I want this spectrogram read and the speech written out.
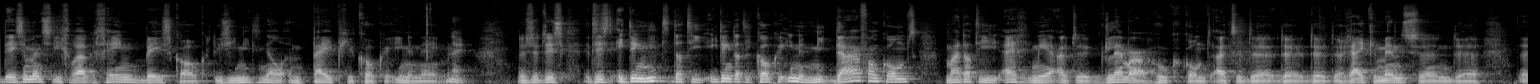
Deze mensen die gebruiken geen base coke. Die zien niet snel een pijpje cocaïne nemen. Nee. Dus het is, het is, ik denk niet dat die, ik denk dat die cocaïne niet daarvan komt, maar dat die eigenlijk meer uit de glamourhoek komt, uit de, de, de, de, de rijke mensen. De, eh,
